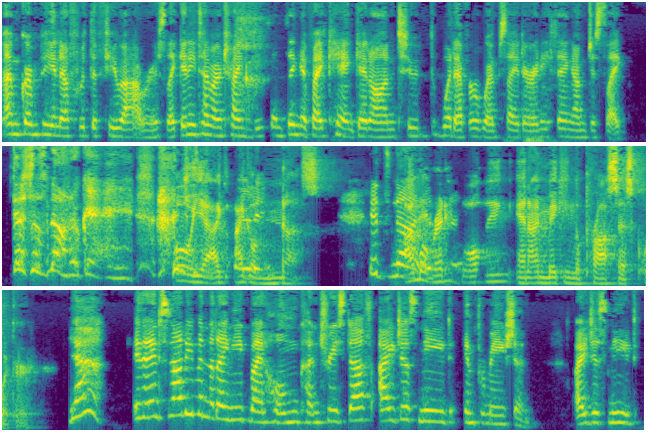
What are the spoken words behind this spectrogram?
I'm grumpy enough with a few hours. Like anytime I'm trying to do something, if I can't get on to whatever website or anything, I'm just like, this is not okay. Oh yeah, I, I go nuts. it's not. I'm already balding and I'm making the process quicker. Yeah. It's not even that I need my home country stuff. I just need information. I just need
